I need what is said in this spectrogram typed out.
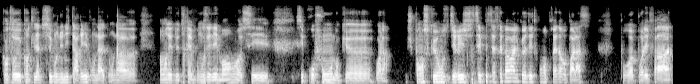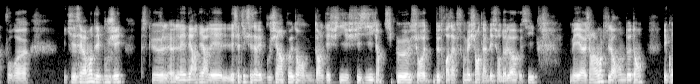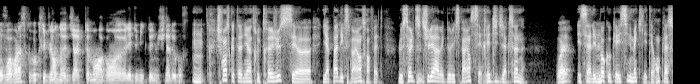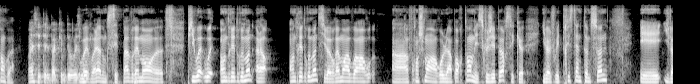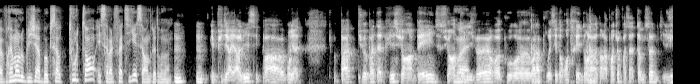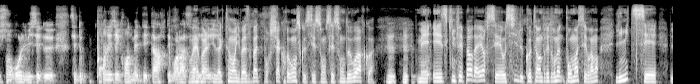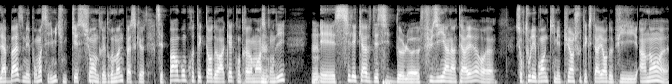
quand, quand la seconde unité arrive, on a, on a vraiment des, de très bons éléments. C'est, c'est profond, donc voilà. je pense qu'on se dirige. Ça serait pas mal que Détroit en prenne un au Palace pour, pour les fans, pour, euh, et qu'ils essaient vraiment de les bouger. Parce que l'année dernière, les, les Celtics les avaient bougé un peu dans, dans le défi physique, un petit peu sur deux, trois actions méchantes, la blessure de Love aussi. Mais euh, j'aimerais vraiment qu'ils leur rentrent dedans et qu'on voit voilà ce que vaut Cleveland euh, directement avant euh, les demi, demi-finales de conf. Mm. Je pense que tu as dit un truc très juste, c'est il n'y a pas d'expérience en fait. Le seul mm. titulaire avec de l'expérience, c'est Reggie Jackson. Ouais. Et c'est à l'époque mm. au KC, le mec, il était remplaçant quoi. Ouais, c'était le backup de Westbrook. Ouais, voilà, donc c'est pas vraiment. Puis ouais, ouais, André Drummond. Alors, André Drummond, s'il va vraiment avoir un, un, franchement un rôle important, mais ce que j'ai peur, c'est que il va jouer Tristan Thompson et il va vraiment l'obliger à box out tout le temps et ça va le fatiguer, ça, André Drummond. Mmh, mmh. Et puis derrière lui, c'est pas bon. Il y a pas, tu veux pas t'appuyer sur un Baines, sur un ouais. Tolliver euh, pour euh, voilà pour essayer de rentrer dans la dans la peinture face à Thompson. Qui juste son rôle, lui, c'est de c'est de prendre les écrans, de mettre des tartes et voilà. Ouais, voilà, exactement. Il va se battre pour chaque rebond, parce que c'est son c'est son devoir, quoi. Mmh, mmh. Mais et ce qui me fait peur d'ailleurs, c'est aussi de côté André Drummond. Pour moi, c'est vraiment limite c'est la base, mais pour moi, c'est limite une question André Drummond parce que c'est pas un bon protecteur de raquette, contrairement à ce mmh. qu'on dit. Mm. Et si les Cavs décident de le fusiller à l'intérieur, euh, surtout les Browns qui met plus un shoot extérieur depuis un an, euh,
